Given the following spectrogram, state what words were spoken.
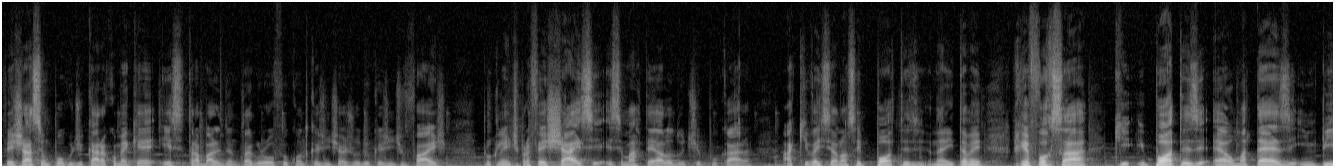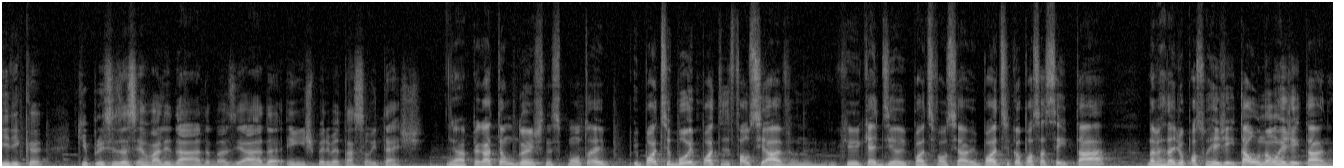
fechassem um pouco de, cara, como é que é esse trabalho dentro da Growth, o quanto que a gente ajuda e o que a gente faz pro cliente para fechar esse, esse martelo do tipo, cara, aqui vai ser a nossa hipótese, né? E também reforçar que hipótese é uma tese empírica que precisa ser validada, baseada em experimentação e teste. É, pegar até um gancho nesse ponto é hipótese boa hipótese falseável, né? O que quer dizer hipótese falseável? Hipótese que eu posso aceitar, na verdade eu posso rejeitar ou não rejeitar, né?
